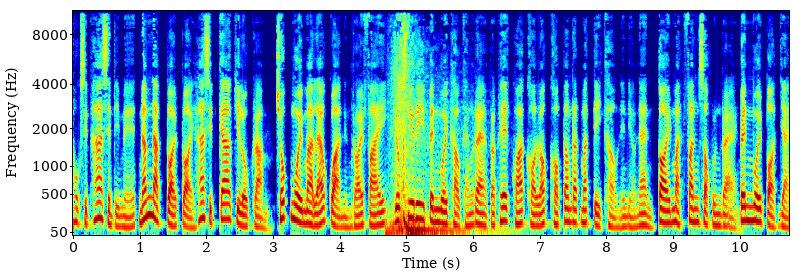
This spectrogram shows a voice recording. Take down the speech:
165 เซนติเมตร น้ำหนักปล่อยปล่อย 59 กิโลกรัม ชกมวยมาแล้วกว่า 100 ไฟต์หยกคีรีเป็นมวยเข่าแข็งแรงประเภทคว้าคอล็อกคอปล้ำรัดมัดตีเข่าในเหนียวแน่น ต่อยหมัดฟันศอกรุนแรง เป็นมวยปอดใหญ่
